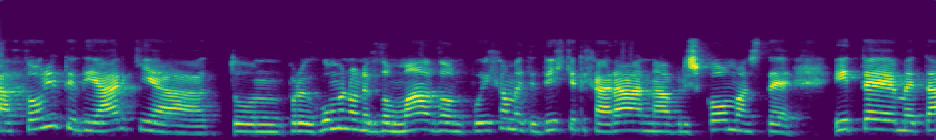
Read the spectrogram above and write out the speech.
καθ' όλη τη διάρκεια των προηγούμενων εβδομάδων που είχαμε την τύχη και τη χαρά να βρισκόμαστε είτε μετά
